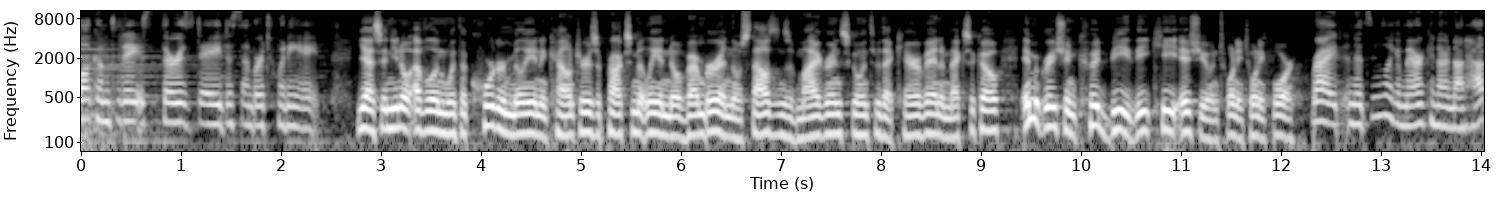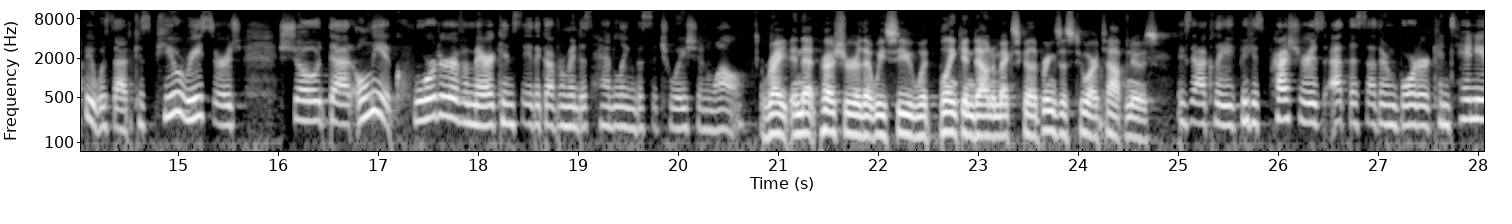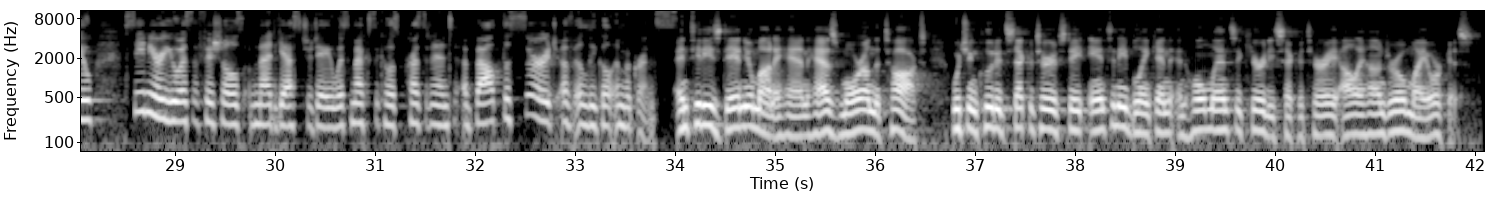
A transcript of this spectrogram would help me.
Welcome. Today is Thursday, December 28th. Yes, and you know, Evelyn, with a quarter million encounters approximately in November and those thousands of migrants going through that caravan in Mexico, immigration could be the key issue in 2024. Right, and it seems like Americans are not happy with that because Pew Research showed that only a quarter of Americans say the government is handling the situation well. Right, and that pressure that we see with Blinken down in Mexico, that brings us to our top news. Exactly, because pressures at the southern border continue. Senior U.S. officials met yesterday with Mexico's president about the surge surge of illegal immigrants. NTD's Daniel Monahan has more on the talks, which included Secretary of State Antony Blinken and Homeland Security Secretary Alejandro Mayorkas.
